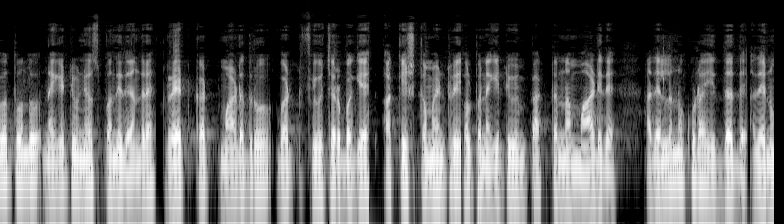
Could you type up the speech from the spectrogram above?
ಇವತ್ತು ಒಂದು ನೆಗೆಟಿವ್ ನ್ಯೂಸ್ ಬಂದಿದೆ. ಅಂದ್ರೆ ರೇಟ್ ಕಟ್ ಮಾಡಿದ್ರು ಬಟ್ ಫ್ಯೂಚರ್ ಬಗ್ಗೆ ಅಕಿಶ್ ಕಮೆಂಟ್ರಿ ಸ್ವಲ್ಪ ನೆಗೆಟಿವ್ ಇಂಪ್ಯಾಕ್ಟ್ ಅನ್ನ ಮಾಡಿದೆ. ಅದೆಲ್ಲನೂ ಕೂಡ ಇದ್ದದ್ದೇ. ಅದೇನು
